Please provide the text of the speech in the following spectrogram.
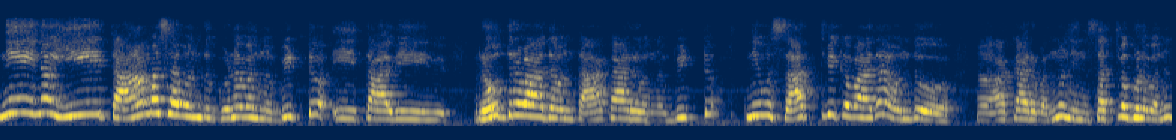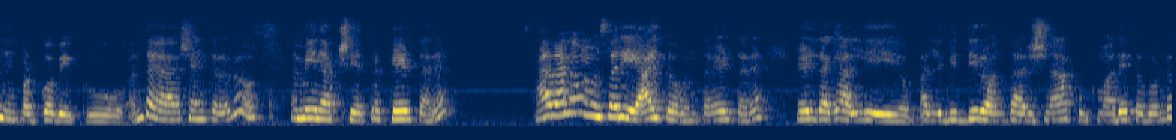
ನೀನು ಈ ತಾಮಸ ಒಂದು ಗುಣವನ್ನು ಬಿಟ್ಟು, ಈ ತಾವಿ ರೌದ್ರವಾದ ಒಂದು ಆಕಾರವನ್ನು ಬಿಟ್ಟು, ನೀವು ಸಾತ್ವಿಕವಾದ ಒಂದು ಆಕಾರವನ್ನು, ನೀನು ಸತ್ವಗುಣವನ್ನು ನೀನು ಪಡ್ಕೋಬೇಕು ಅಂತ ಶಂಕರರು ಮೀನಾಕ್ಷಿ ಹತ್ರ ಕೇಳ್ತಾರೆ. ಆವಾಗ ಸರಿ, ಆಯಿತು ಅಂತ ಹೇಳ್ತಾರೆ. ಹೇಳಿದಾಗ ಅಲ್ಲಿ ಅಲ್ಲಿ ಬಿದ್ದಿರೋ ಅಂಥ ಅರಿಶಿನ ಕುಂಕುಮ ಅದೇ ತಗೊಂಡು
